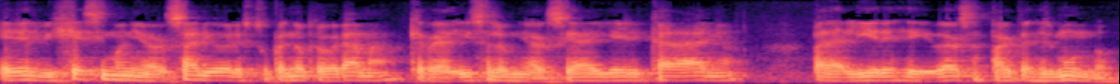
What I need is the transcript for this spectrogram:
Era el vigésimo aniversario del estupendo programa que realiza la Universidad de Yale cada año para líderes de diversas partes del mundo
